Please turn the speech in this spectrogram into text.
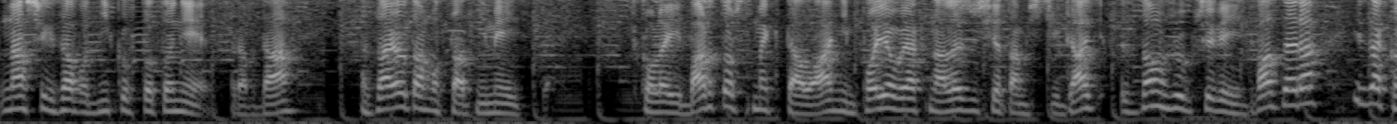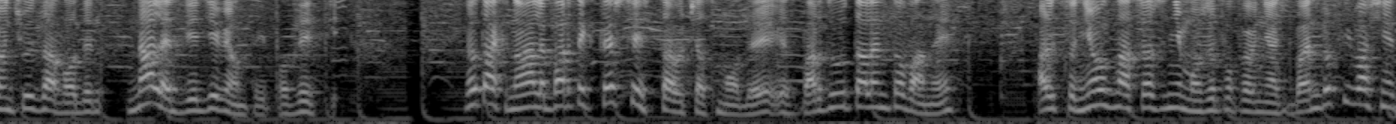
naszych zawodników to to nie jest, prawda? Zajął tam ostatnie miejsce. Z kolei Bartosz Smektała, nim pojął jak należy się tam ścigać, zdążył przywieźć 2-0 i zakończył zawody na ledwie dziewiątej pozycji. No tak, no ale Bartek też jest cały czas młody, jest bardzo utalentowany, ale co nie oznacza, że nie może popełniać błędów i właśnie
